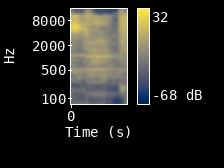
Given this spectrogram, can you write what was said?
stop.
